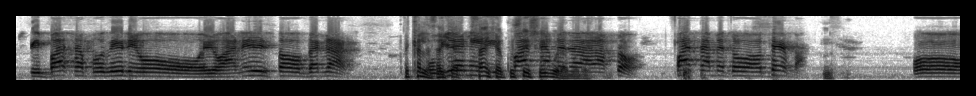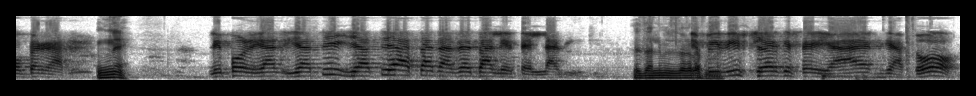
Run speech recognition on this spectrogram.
στην πάσα που δίνει ο Ιωαννίδης στο Μπερνάρ. Ε, καλά, Που θα, έχει, βγαίνει θα έχει ακουστεί πάσα σίγουρα. με τα- βέβαια. αυτό. Πάσα με το θέμα. Ο Μπερνάρ. Ναι. Λοιπόν, για, γιατί, γιατί αυτά τα δεν τα λέτε δηλαδή; Δεν τα λέμε, δεν τα γράφουμε. Επειδή κέρδισε η ΑΕΚ γι' αυτό.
